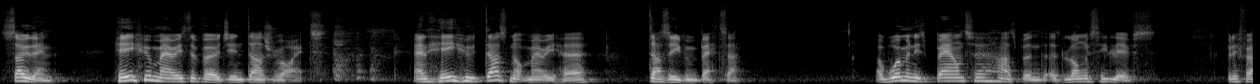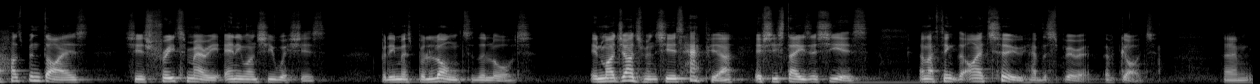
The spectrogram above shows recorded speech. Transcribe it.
So then, he who marries the virgin does right, and he who does not marry her does even better. A woman is bound to her husband as long as he lives, but if her husband dies, she is free to marry anyone she wishes, but he must belong to the Lord. In my judgment, she is happier if she stays as she is and I think that I too have the Spirit of God. Um,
